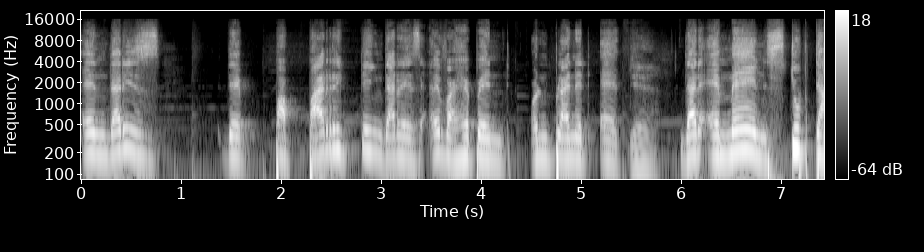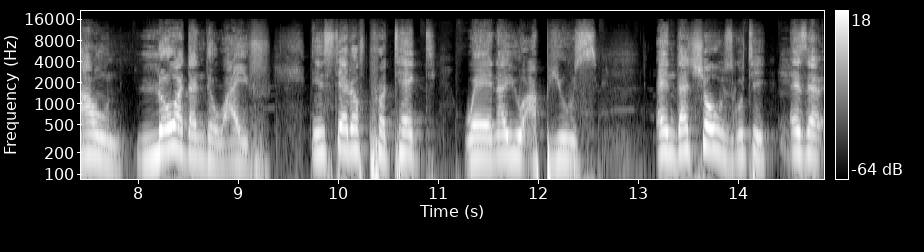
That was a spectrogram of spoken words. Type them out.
And that is the barbaric thing that has ever happened on planet earth Yeah. that a man stoop down lower than the wife instead of protect where now you abuse and that shows Guti, as a,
